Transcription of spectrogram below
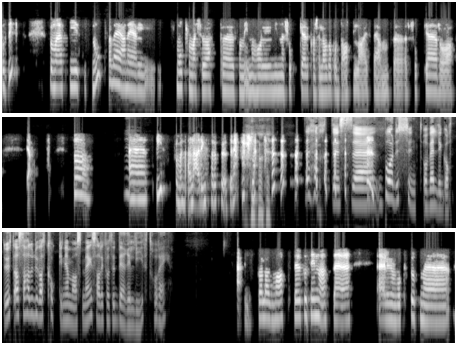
på sikt. Så når jeg spiser snop, så er det gjerne snop som jeg kjøper som inneholder mindre sukker, kanskje laga på dadler istedenfor sukker. Og ja. Så eh, spis som en ernæringsterapeut, rett og slett. Det hørtes eh, både sunt og veldig godt ut. Altså Hadde du vært kokken hjemme hos meg, så hadde jeg fått et bedre liv, tror jeg. Jeg elsker å lage mat. Det er så synd at eh, jeg liksom vokste opp med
